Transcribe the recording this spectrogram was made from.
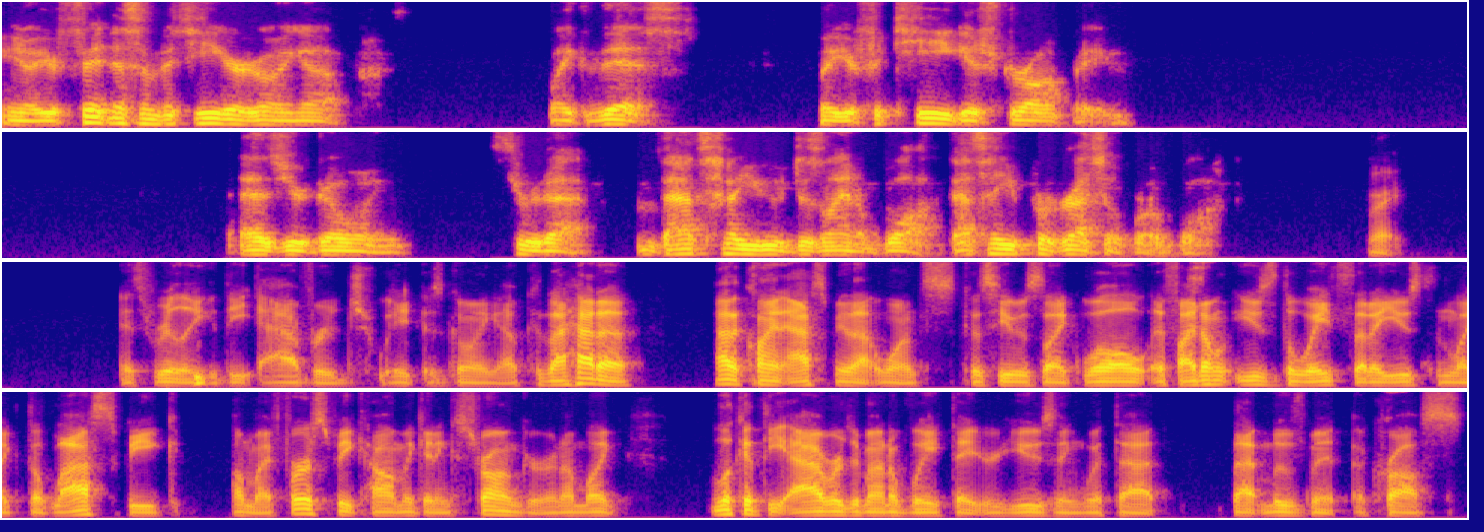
You know, your fitness and fatigue are going up like this, but your fatigue is dropping as you're going through that that's how you design a block. That's how you progress over a block. Right. It's really the average weight is going up. Because I had a I had a client ask me that once because he was like, Well, if I don't use the weights that I used in like the last week on my first week, how am I getting stronger? And I'm like, look at the average amount of weight that you're using with that that movement across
